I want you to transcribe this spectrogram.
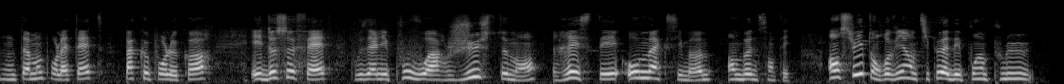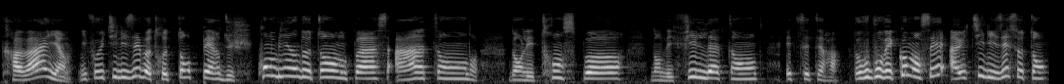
notamment pour la tête, pas que pour le corps. Et de ce fait, vous allez pouvoir justement rester au maximum en bonne santé. Ensuite, on revient un petit peu à des points plus travail. Il faut utiliser votre temps perdu. Combien de temps on passe à attendre dans les transports, dans des files d'attente, etc. Donc vous pouvez commencer à utiliser ce temps.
